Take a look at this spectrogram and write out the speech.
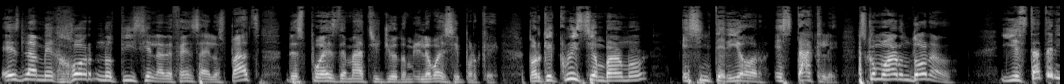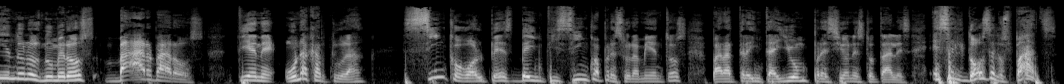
Es la mejor noticia en la defensa de los Pats después de Matthew Judom. Y le voy a decir por qué. Porque Christian Barmore es interior, es tackle. Es como Aaron Donald. Y está teniendo unos números bárbaros. Tiene una captura, 5 golpes, 25 apresuramientos para 31 presiones totales. Es el 2 de los Pats,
